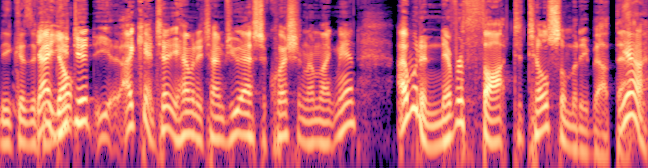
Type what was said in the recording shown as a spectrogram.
Because if yeah, you you, did. I can't tell you how many times you asked a question. I'm like, man, I would have never thought to tell somebody about that. Yeah,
